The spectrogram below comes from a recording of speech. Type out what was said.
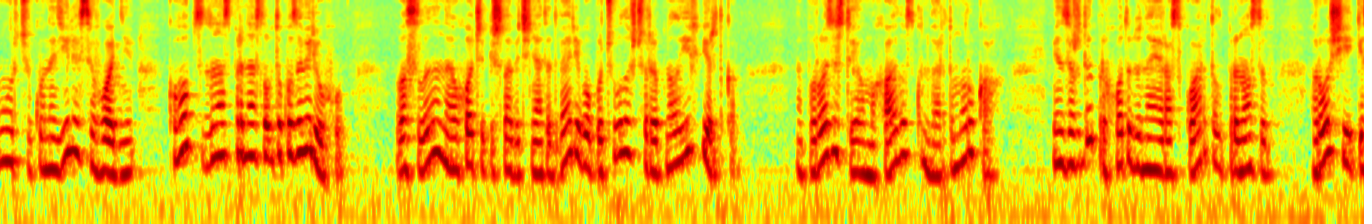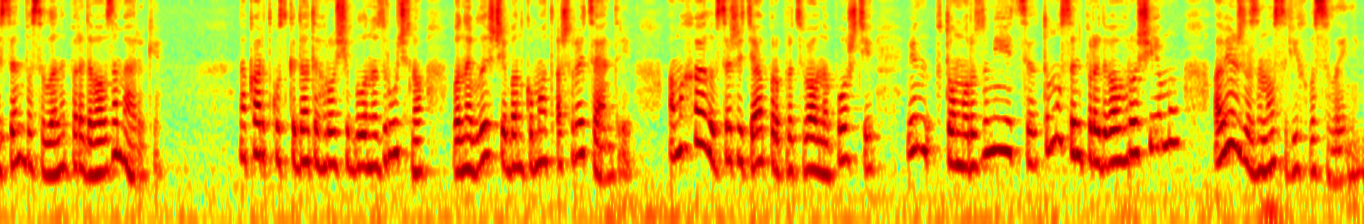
Мурчику, неділя сьогодні. Кого б це до нас принесло в таку завірюху? Василина неохоче пішла відчиняти двері, бо почула, що рипнула їх хвіртка. На порозі стояв Михайло з конвертом у руках. Він завжди приходив до неї раз в квартал, приносив гроші, які син Василини передавав з Америки. На картку скидати гроші було незручно, бо найближчий банкомат аж в райцентрі. А Михайло все життя пропрацював на пошті. Він в тому розуміється, тому син передавав гроші йому, а він же заносив їх Василині.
